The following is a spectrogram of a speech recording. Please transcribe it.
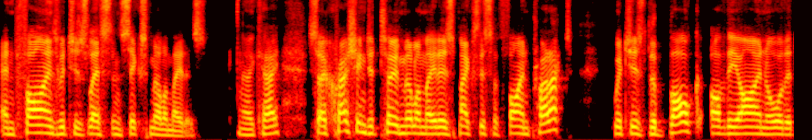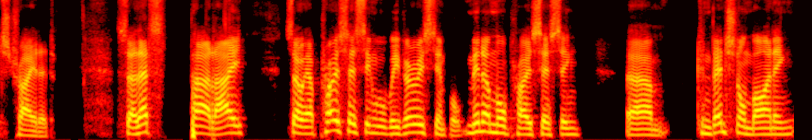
and fines, which is less than six millimeters. Okay, so crushing to two millimeters makes this a fine product, which is the bulk of the iron ore that's traded. So that's part A. So our processing will be very simple minimal processing, um, conventional mining,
